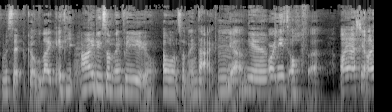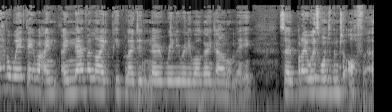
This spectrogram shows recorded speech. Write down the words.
reciprocal. Like, if you, I do something for you, I want something back. Yeah. Yeah. Or it needs offer. I actually I have a weird thing about I, I never like people I didn't know really really well going down on me. So, but I always wanted them to offer.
